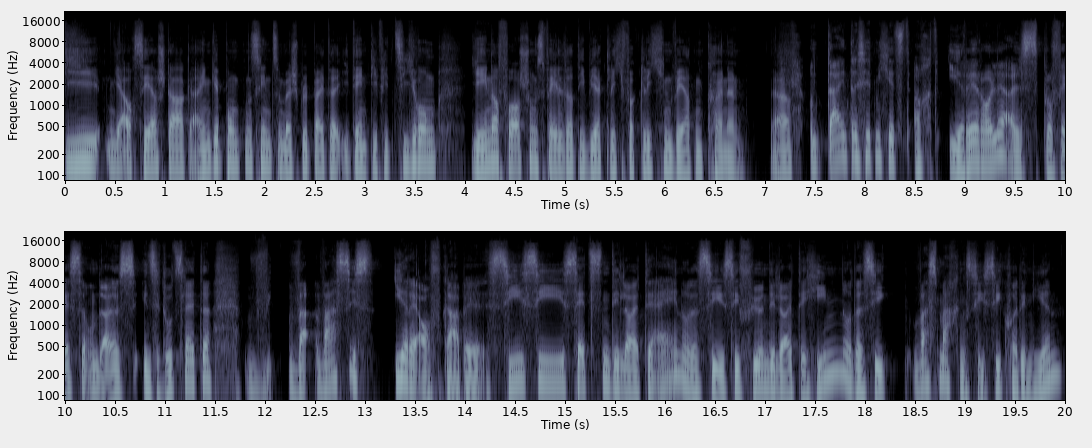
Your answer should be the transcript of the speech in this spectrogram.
die ja auch sehr stark eingebunden sind, zum Beispiel bei der Identifizierung jener Forschungsfelder, die wirklich verglichen werden können. Ja. Und da interessiert mich jetzt auch Ihre Rolle als Professor und als Institutsleiter. Was ist Ihre Aufgabe? Sie, Sie setzen die Leute ein oder Sie, Sie führen die Leute hin oder Sie, was machen Sie? Sie koordinieren?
